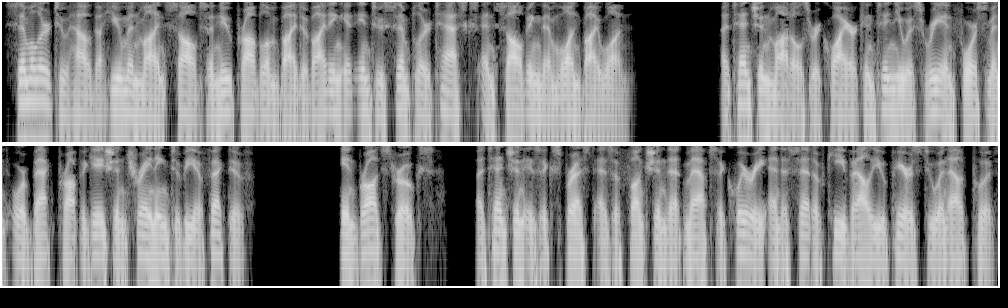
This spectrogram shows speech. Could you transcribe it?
Similar to how the human mind solves a new problem by dividing it into simpler tasks and solving them one by one. Attention models require continuous reinforcement or backpropagation training to be effective. In broad strokes, attention is expressed as a function that maps a query and a set of key-value pairs to an output.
